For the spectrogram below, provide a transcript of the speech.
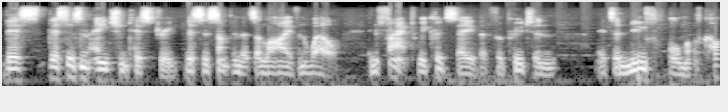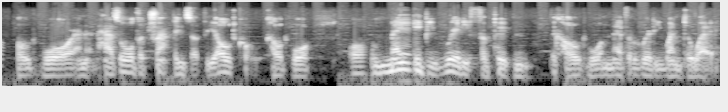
this, this is an ancient history. This is something that's alive and well. In fact, we could say that for Putin, it's a new form of Cold War and it has all the trappings of the old Cold War. Or maybe really for Putin, the Cold War never really went away.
